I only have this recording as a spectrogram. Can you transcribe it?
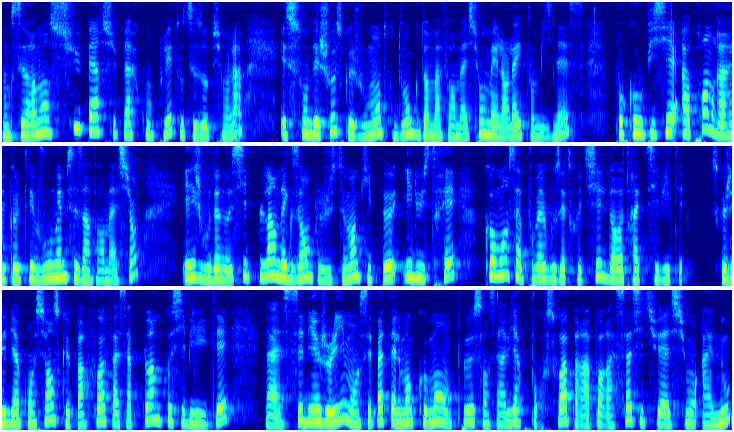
Donc c'est vraiment super super complet toutes ces options-là, et ce sont des choses que je vous montre donc dans ma formation MailerLite en business, pour que vous puissiez apprendre à récolter vous-même ces informations et je vous donne aussi plein d'exemples justement qui peuvent illustrer comment ça pourrait vous être utile dans votre activité. Parce que j'ai bien conscience que parfois, face à plein de possibilités, bah, c'est bien joli, mais on sait pas tellement comment on peut s'en servir pour soi par rapport à sa situation à nous.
